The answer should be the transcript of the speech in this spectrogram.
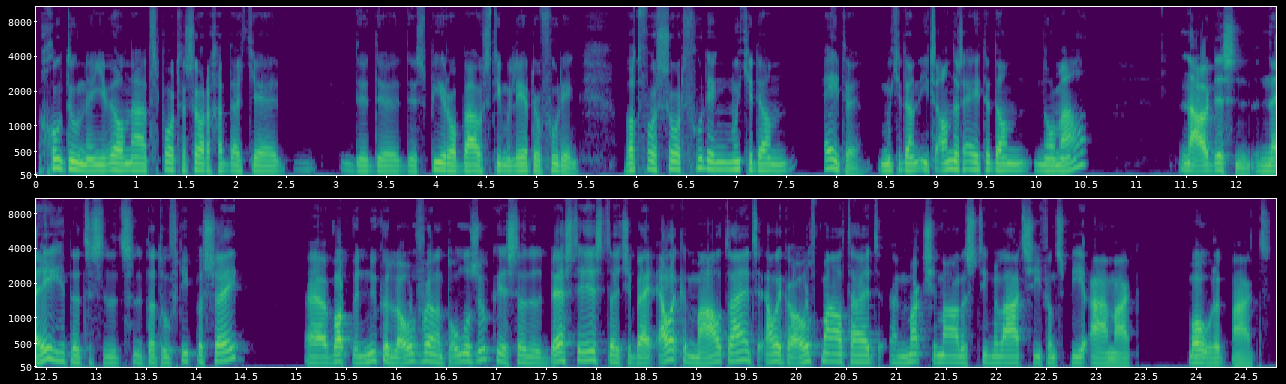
goed doen en je wil na het sporten zorgen dat je de, de, de spieropbouw stimuleert door voeding. Wat voor soort voeding moet je dan eten? Moet je dan iets anders eten dan normaal? Nou, dus nee, dat, is, dat, dat hoeft niet per se. Uh, wat we nu geloven aan het onderzoek is dat het beste is dat je bij elke maaltijd, elke hoofdmaaltijd, een maximale stimulatie van spieraanmaak mogelijk maakt.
